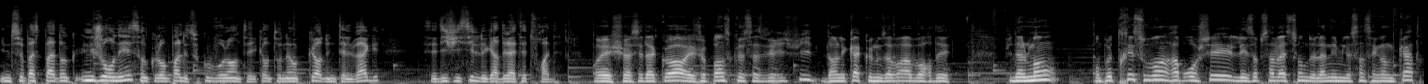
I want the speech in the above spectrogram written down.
Il ne se passe pas donc une journée sans que l'on parle de soucoupes volantes, et quand on est au cœur d'une telle vague, c'est difficile de garder la tête froide. Oui, je suis assez d'accord, et je pense que ça se vérifie dans les cas que nous avons abordés. Finalement, on peut très souvent rapprocher les observations de l'année 1954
